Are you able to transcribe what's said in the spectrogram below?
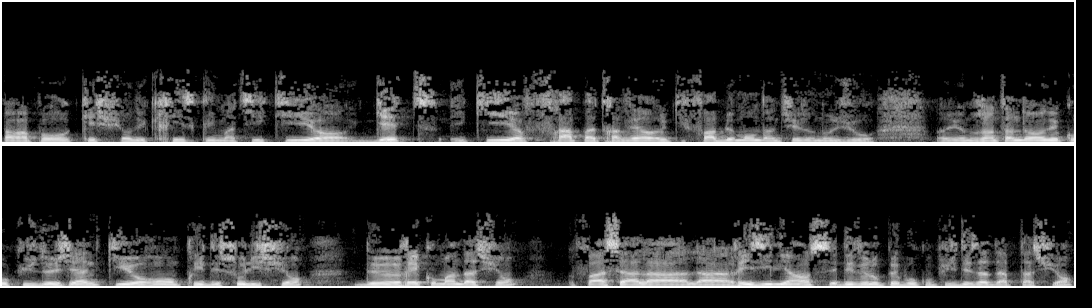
par rapport aux questions de crise climatique qui euh, guettent et qui euh, frappent à travers, qui frappent le monde entier de nos jours. nous entendons des caucus de jeunes qui auront pris des solutions, de recommandations face à la, la, résilience et développer beaucoup plus des adaptations,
